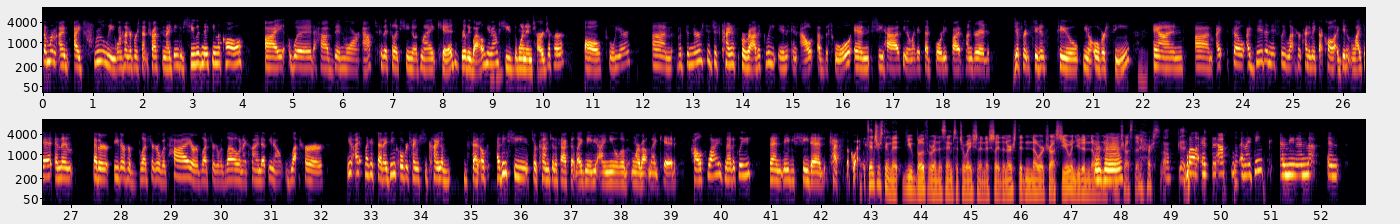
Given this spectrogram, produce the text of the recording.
someone I I truly 100% trust, and I think if she was making the call, I would have been more apt because I feel like she knows my kid really well. You know, Mhm. she's the one in charge of her all school year. Um, but the nurse is just kind of sporadically in and out of the school. And she has, you know, like I said, 4,500 different students to, you know, oversee. Right. And um, I, so I did initially let her kind of make that call. I didn't like it. And then either, either her blood sugar was high or her blood sugar was low. And I kind of, you know, let her, you know, I, like I said, I think over time she kind of said, okay, I think she succumbed to the fact that like maybe I knew a little bit more about my kid health wise, medically, than maybe she did textbook wise. It's interesting that you both were in the same situation initially. The nurse didn't know or trust you, and you didn't know mm-hmm. or, trust the nurse. Well, good. Well, and, and absolutely, and I think, I mean, and and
